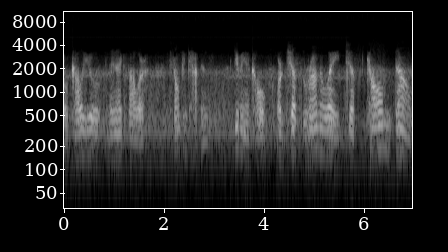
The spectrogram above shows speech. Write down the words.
I'll call you in the next hour. If something happens, give me a call or just run away. Just calm down.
